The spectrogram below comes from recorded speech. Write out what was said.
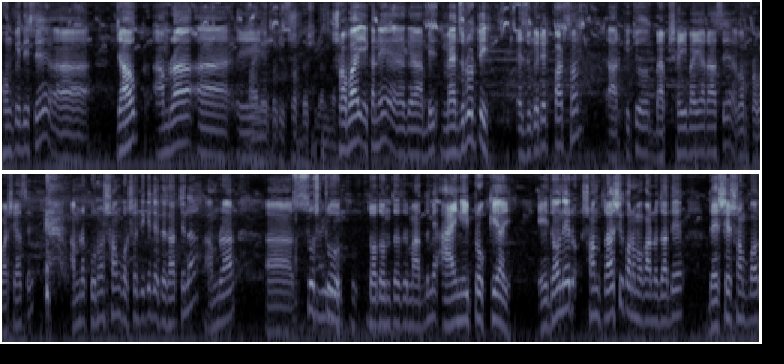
হুমকি দিছে। যা হোক আমরা। সবাই এখানে মেজরিটি এডুকেটেড পারসন আর কিছু ব্যবসায়ী ভাইয়ারা আছে এবং প্রবাসী আছে। আমরা কোনো সংঘর্ষ দিকে যেতে চাচ্ছি না। আমরা সুষ্ঠু তদন্তের মাধ্যমে আইনি প্রক্রিয়ায় এই ধরনের সন্ত্রাসী কর্মকাণ্ড যাতে দেশের সম্পদ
